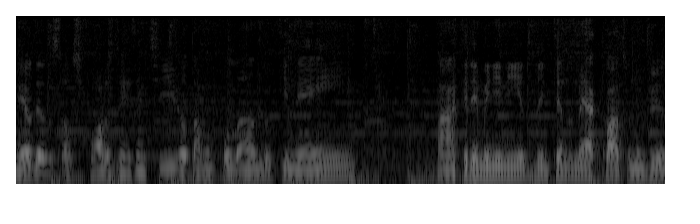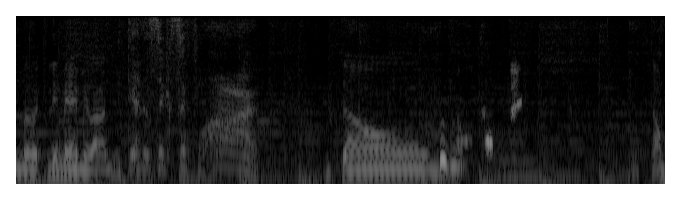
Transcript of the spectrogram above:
meu Deus do céu, os fóruns de Resident Evil estavam pulando que nem aquele menininho do Nintendo 64 no, no aquele meme lá, Nintendo 64. Então, então,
